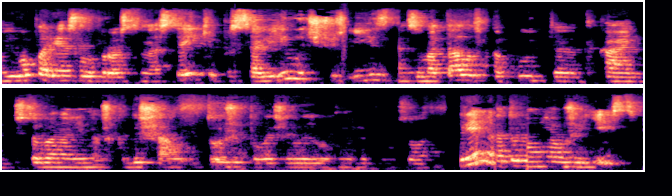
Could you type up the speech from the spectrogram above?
его порезала просто на стейке, посолила чуть-чуть и замотала в какую-то ткань, чтобы оно немножко дышало. Тоже положила его в нулевую зону. Время, которое у меня уже есть,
